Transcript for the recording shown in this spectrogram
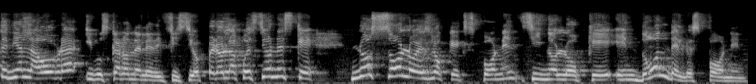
tenían la obra y buscaron el edificio, pero la cuestión es que no solo es lo que exponen, sino lo que en dónde lo exponen.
